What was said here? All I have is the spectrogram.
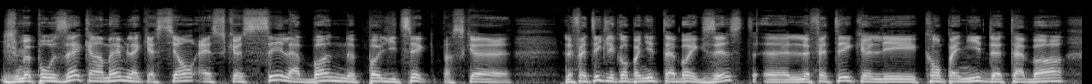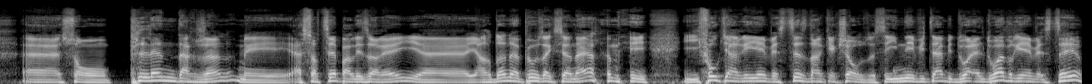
Je me posais quand même la question, est-ce que c'est la bonne politique? Parce que le fait est que les compagnies de tabac existent. Euh, le fait est que les compagnies de tabac euh, sont pleine d'argent, mais à sortir par les oreilles. Euh, en redonne un peu aux actionnaires, mais il faut qu'ils en réinvestissent dans quelque chose. C'est inévitable. Ils doivent, elles doivent réinvestir.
